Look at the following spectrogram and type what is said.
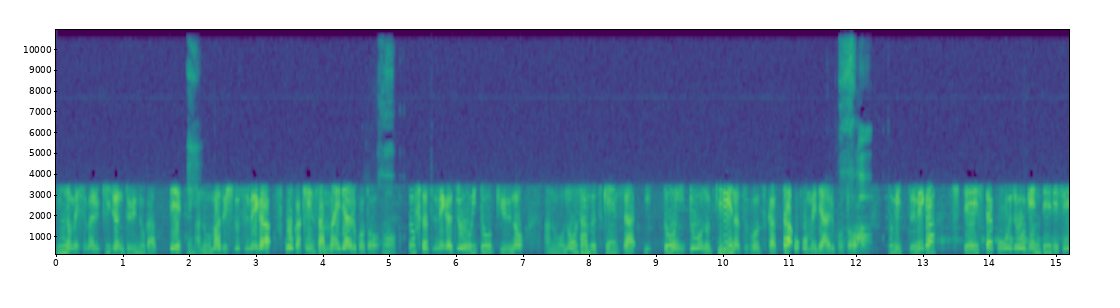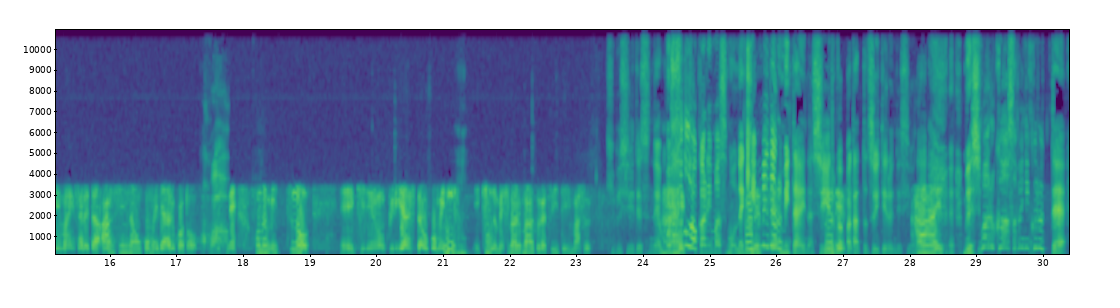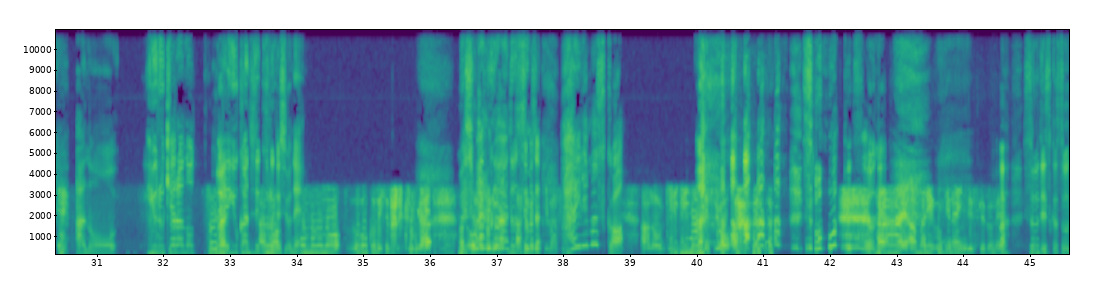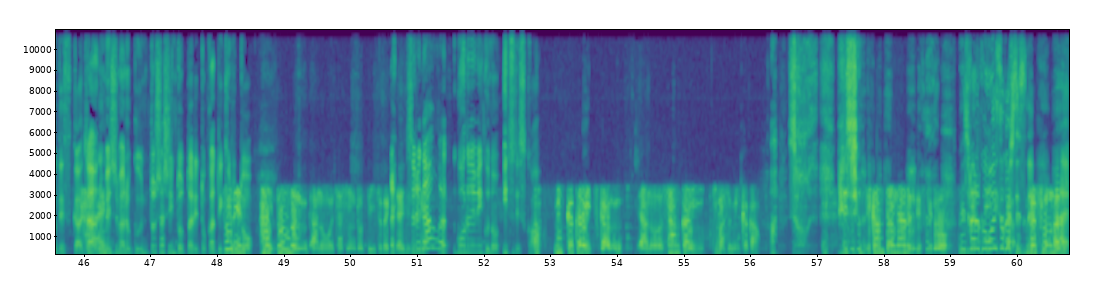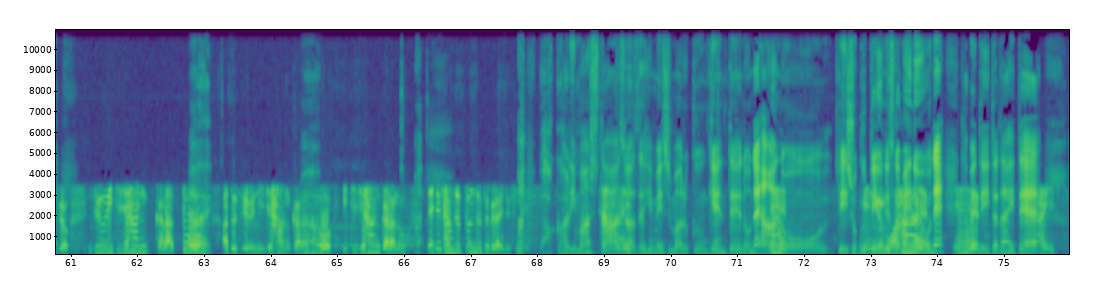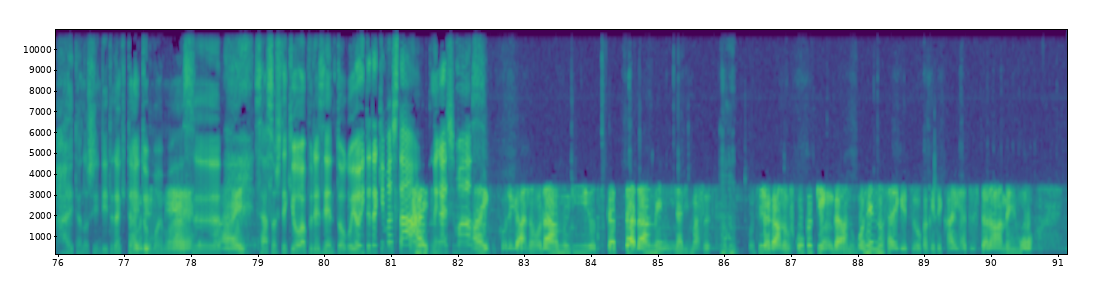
金の飯丸基準というのがあって、あのまず一つ目が福岡県産米であること。と二つ目が上位等級のあの農産物検査1等2等のきれいな粒を使ったお米であること。と3つ目が指定した工場限定で精米された安心なお米であ。ることですね。この3つのえー、基準をクリアしたお米に、金の飯丸マークがついています。厳しいですね。もうすぐわかりますもんね、はい、金メダルみたいなシールがパタッとついてるんですよね。はい、飯丸くん遊びに来るって、あのゆるキャラのああいう感じで来るんですよね。本物の動く飯丸くんが。飯丸くんはすみません。入れますか？あのギリギリなんですよ。そうですよね。はい、あんまり動けないんですけどね。あ、そうですか、そうですか。じゃあ、あの飯丸くんと写真撮ったりとかできると。はい、どんどんあの写真撮っていただきたいです、それ何がゴールデンウィークのいつですか？三日から五日あの三回来ます三日間。あ、そう。時間帯があるんですけど。飯丸くん大忙しですね。そうなんですよ。十一時半からと、あと十二時半からと一時半からの大体三十分ずつぐらいですね。わかりました。じゃあぜひ飯丸くん限定のねあの定食っていうんですかメニューをね食べていただいて。はい。楽しんでいただきたいと思います。さあそして今日はプレゼントをご用意いただきました。お願いします。はい、これがあのラー麦を使ったラーメンになります。こちらがあの福岡県があの5年の歳月をかけて開発したラーメンを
